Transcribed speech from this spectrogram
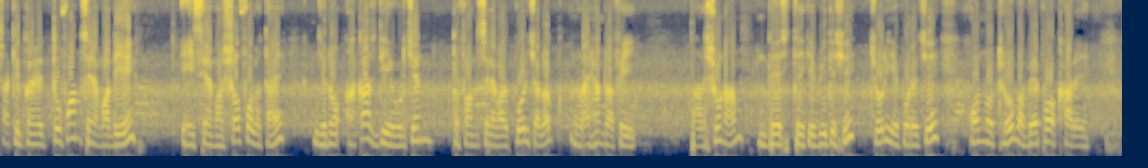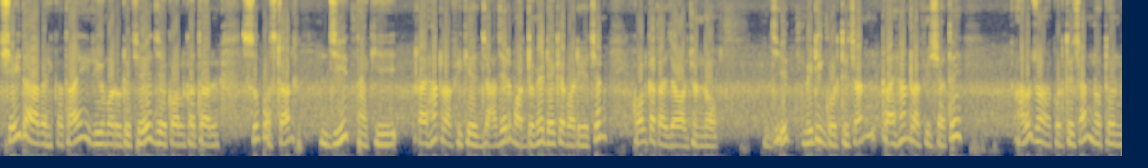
শাকিব খানের তুফান সিনেমা দিয়ে এই সিনেমার সফলতায় যেন আকাশ দিয়ে উঠছেন তুফান সিনেমার পরিচালক রায়হান রাফি। তার সুনাম দেশ থেকে বিদেশে ছড়িয়ে পড়েছে অন্যত্র বা ব্যাপক হারে। সেই ধারাবাহিকতায় রিউমার উঠেছে যে কলকাতার সুপারস্টার জিৎ নাকি রায়হান রাফিকে জাজের মাধ্যমে ডেকে পাঠিয়েছেন কলকাতায় যাওয়ার জন্য। জিৎ মিটিং করতে চান রায়হান রাফির সাথে আলোচনা করতে চান নতুন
